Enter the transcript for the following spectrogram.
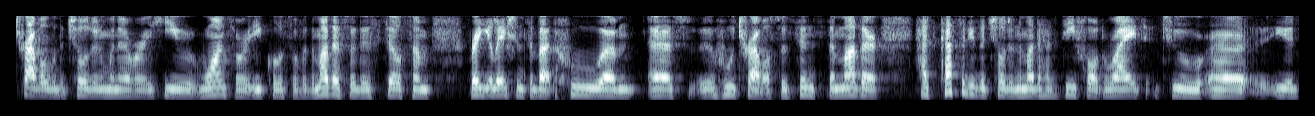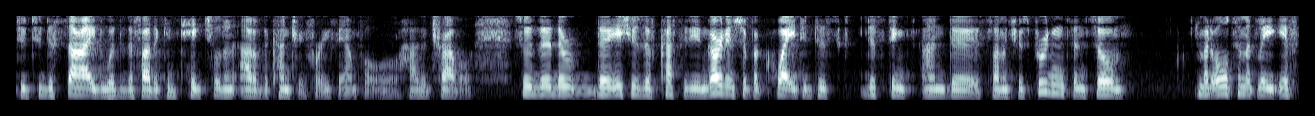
travel with the children whenever he wants or equals over the mother. So there's still some regulations about who, um, uh, who travels. So since the mother has custody of the children, the mother has default right to, uh, to, to decide whether the father can take children out of the country, for example, or how to travel. So the, the, the issues of custody and guardianship are quite dis- distinct under Islamic jurisprudence. And so, but ultimately, if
